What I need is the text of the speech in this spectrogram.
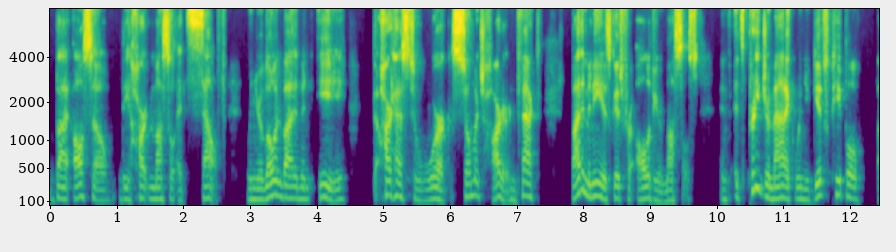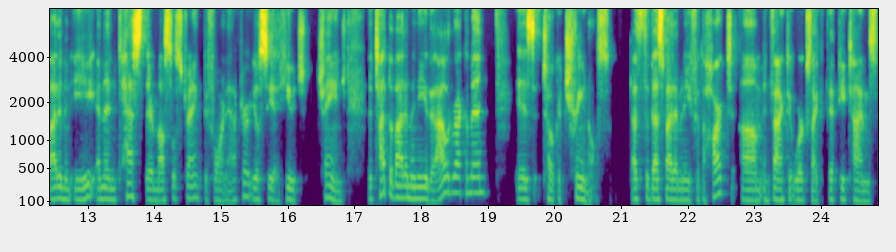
but also the heart muscle itself. When you're low in vitamin E, the heart has to work so much harder. In fact, vitamin E is good for all of your muscles. And it's pretty dramatic when you give people vitamin E and then test their muscle strength before and after, you'll see a huge change. The type of vitamin E that I would recommend is tocotrienols. That's the best vitamin E for the heart. Um, in fact, it works like 50 times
